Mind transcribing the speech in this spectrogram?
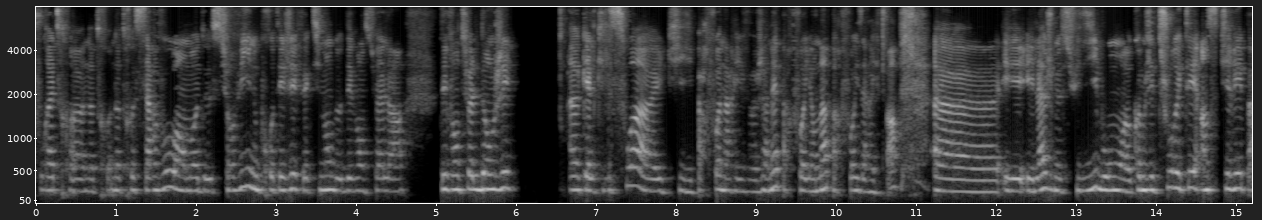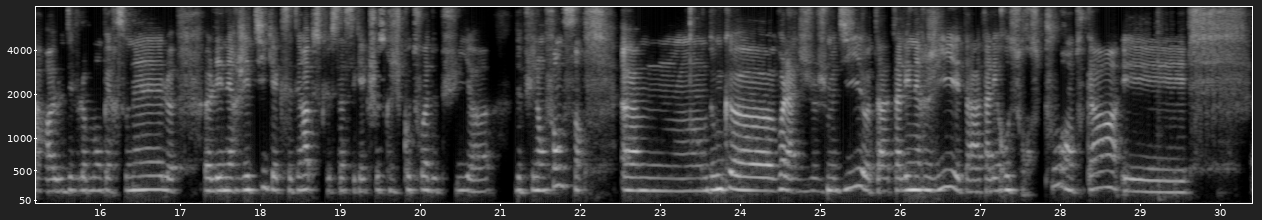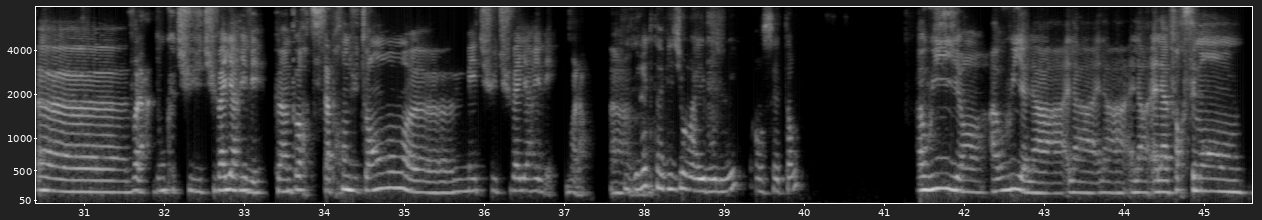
pour être notre, notre cerveau en mode survie, nous protéger effectivement d'éventuels dangers euh, quel qu'il soit, et qui parfois n'arrivent jamais, parfois il y en a, parfois ils n'arrivent pas. Euh, et, là, je me suis dit, bon, euh, comme j'ai toujours été inspirée par le développement personnel, l'énergétique, etc., parce que ça, c'est quelque chose que je côtoie depuis, depuis l'enfance. donc voilà, je, me dis, tu as, l'énergie et tu as, as, les ressources pour, en tout cas, et euh, voilà, donc tu, vas y arriver. Peu importe si ça prend du temps, euh, mais tu, vas y arriver. Voilà. Tu dirais que ta vision a évolué en sept ans? Ah oui, hein. ah oui, elle a, elle a, elle a, forcément.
